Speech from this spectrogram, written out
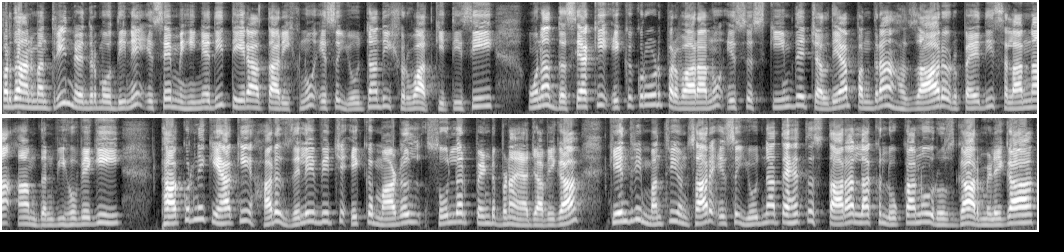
ਪ੍ਰਧਾਨ ਮੰਤਰੀ ਨਰਿੰਦਰ ਮੋਦੀ ਨੇ ਇਸੇ ਮਹੀਨੇ ਦੀ 13 ਤਾਰੀਖ ਨੂੰ ਇਸ ਯੋਜਨਾ ਦੀ ਸ਼ੁਰੂਆਤ ਕੀਤੀ ਸੀ। ਉਹਨਾਂ ਦੱਸਿਆ ਕਿ 1 ਕਰੋੜ ਪਰਿਵਾਰਾਂ ਨੂੰ ਇਸ ਸਕੀਮ ਦੇ ਚਲਦਿਆਂ 15000 ਰੁਪਏ ਦੀ ਸਾਲਾਨਾ ਆਮਦਨ ਵੀ ਹੋਵੇਗੀ। ਠਾਕੁਰ ਨੇ ਕਿਹਾ ਕਿ ਹਰ ਜ਼ਿਲ੍ਹੇ ਵਿੱਚ ਇੱਕ ਮਾਡਲ ਸੋਲਰ ਪਿੰਡ ਬਣਾਇਆ ਜਾਵੇਗਾ। ਕੇਂਦਰੀ ਮੰਤਰੀ ਅਨੁਸਾਰ ਇਸ ਯੋਜਨਾ ਤਹਿਤ 17 ਲੱਖ ਲੋਕਾਂ ਨੂੰ ਰੋਜ਼ਗਾਰ ਮਿਲੇਗਾ।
